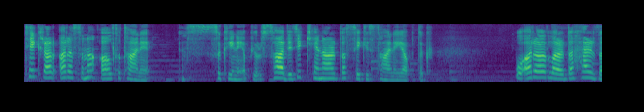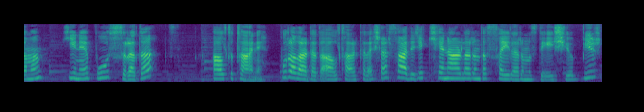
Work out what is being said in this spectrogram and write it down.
Tekrar arasına 6 tane sık iğne yapıyoruz. Sadece kenarda 8 tane yaptık. Bu aralarda her zaman yine bu sırada 6 tane. Buralarda da 6 arkadaşlar. Sadece kenarlarında sayılarımız değişiyor. Bir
